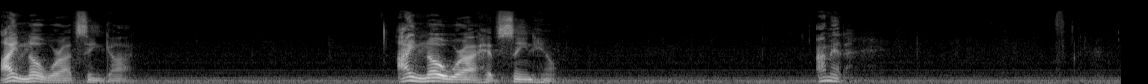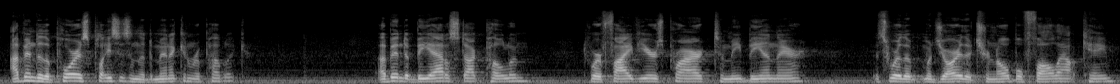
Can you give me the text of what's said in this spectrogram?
I know where I've seen God. I know where I have seen Him. I mean, I've been to the poorest places in the Dominican Republic. I've been to Białystok, Poland, where five years prior to me being there, it's where the majority of the Chernobyl fallout came.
